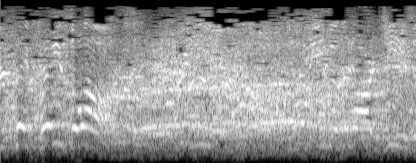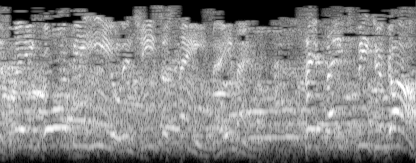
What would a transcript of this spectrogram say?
Let's say praise the Lord. In the name of the Lord Jesus, may he go and be healed in Jesus' name. Amen. Say thanks be to God.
